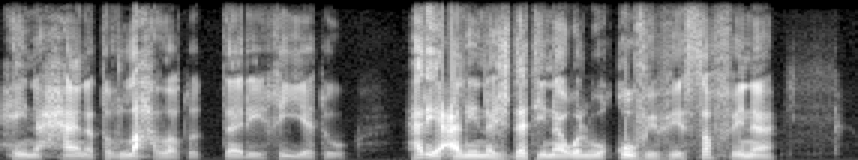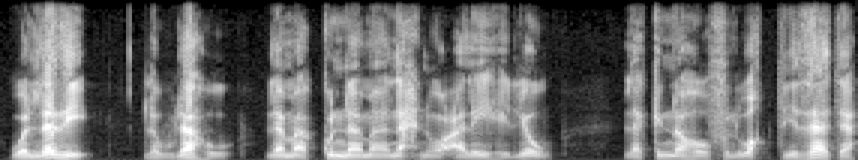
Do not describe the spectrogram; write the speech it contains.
حين حانت اللحظة التاريخية هرع لنجدتنا والوقوف في صفنا والذي لولاه لما كنا ما نحن عليه اليوم. لكنه في الوقت ذاته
